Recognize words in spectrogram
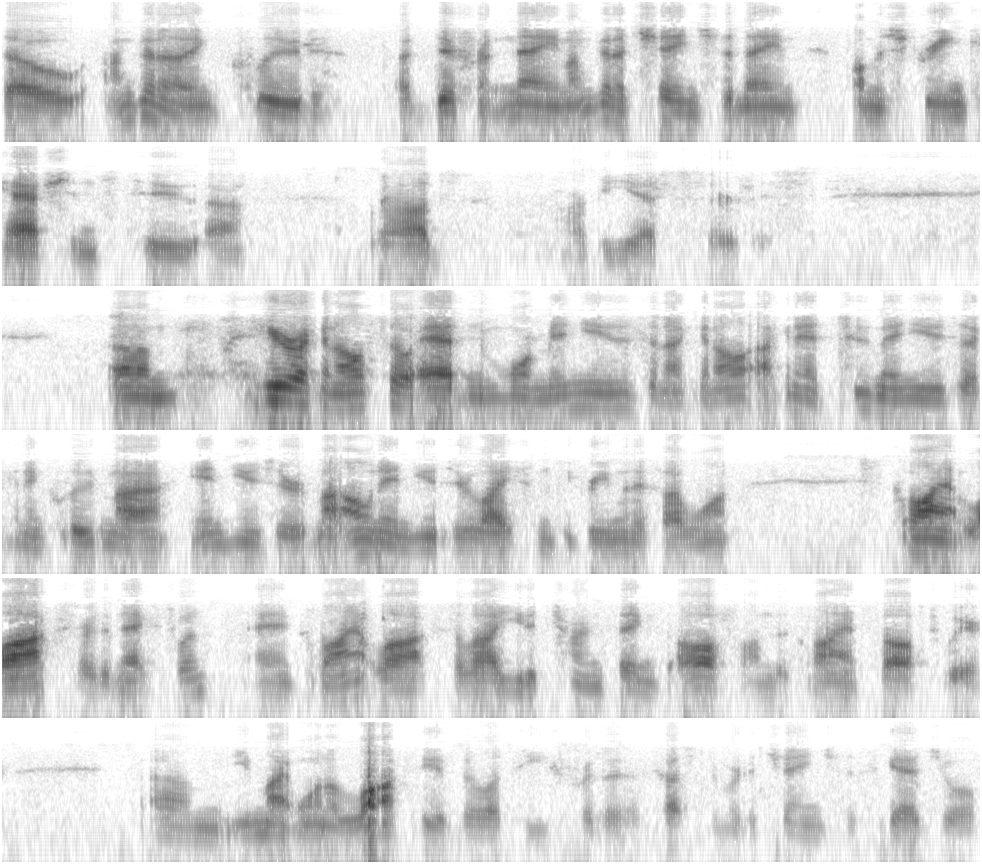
So I'm going to include a different name. I'm going to change the name on the screen captions to uh, Rob's RBS service. Um, here I can also add more menus, and I can all, I can add two menus. I can include my end user, my own end user license agreement if I want. Client locks are the next one, and client locks allow you to turn things off on the client software. Um, you might want to lock the ability for the customer to change the schedule.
